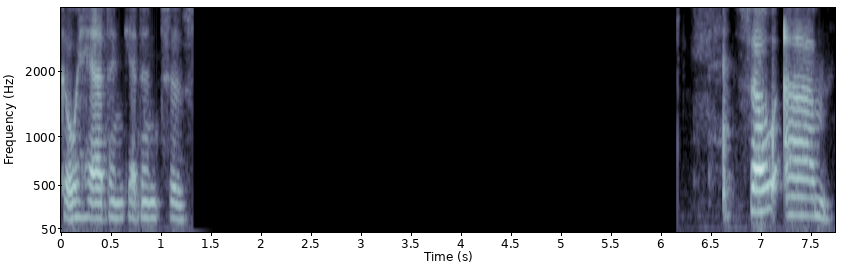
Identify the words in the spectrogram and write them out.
Go ahead and get into So um,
